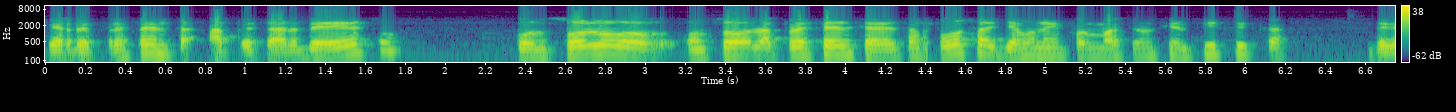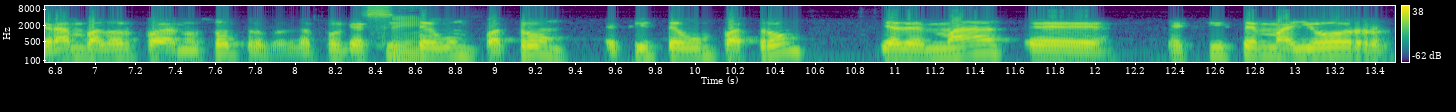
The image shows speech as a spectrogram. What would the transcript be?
qué representa. A pesar de eso, con solo, con solo la presencia de esa fosa ya es una información científica de gran valor para nosotros, ¿verdad? Porque existe un patrón, existe un patrón y además eh, existe mayor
